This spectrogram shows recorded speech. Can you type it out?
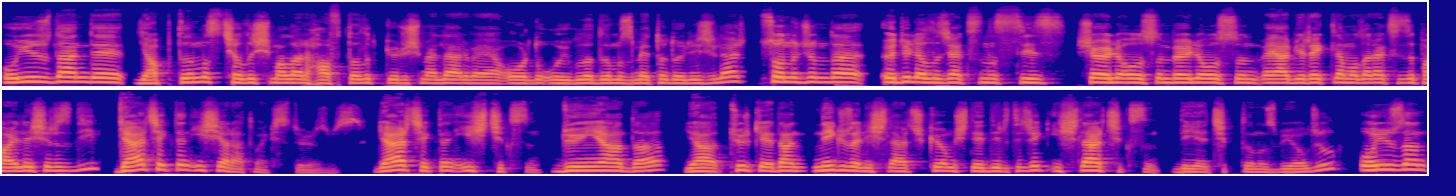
O yüzden de yaptığımız çalışmalar, haftalık görüşmeler veya orada uyguladığımız metodolojiler sonucunda ödül alacaksınız siz, şöyle olsun böyle olsun veya bir reklam olarak sizi paylaşırız değil. Gerçekten iş yaratmak istiyoruz biz. Gerçekten iş çıksın. Dünyada ya Türkiye'den ne güzel işler çıkıyormuş dedirtecek işler çıksın diye çıktığımız bir yolculuk. O yüzden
